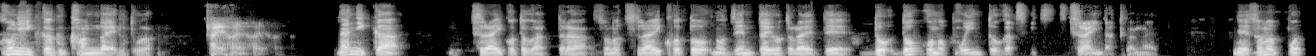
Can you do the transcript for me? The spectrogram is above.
とにかく考えるってことだ。はいはいはいはい。何か辛いことがあったら、その辛いことの全体を捉えて、ど、どこのポイントがつ辛いんだって考える。で、そのポ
